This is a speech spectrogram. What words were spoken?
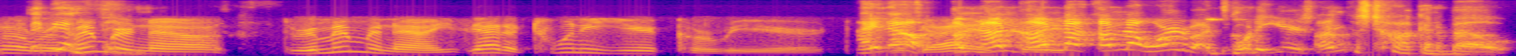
Well, remember now, remember now, he's got a 20 year career. I know. I'm not, I'm not. I'm not worried about 20 years. I'm just talking about.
